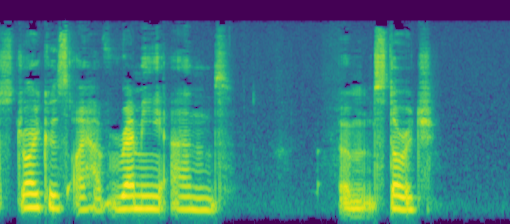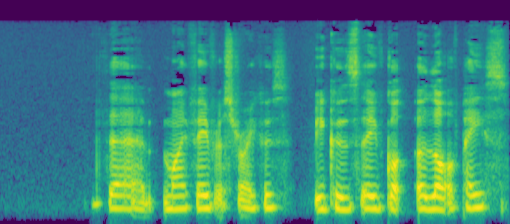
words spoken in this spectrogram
Strikers, I have Remy and um, Sturridge. They're my favourite strikers because they've got a lot of pace,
